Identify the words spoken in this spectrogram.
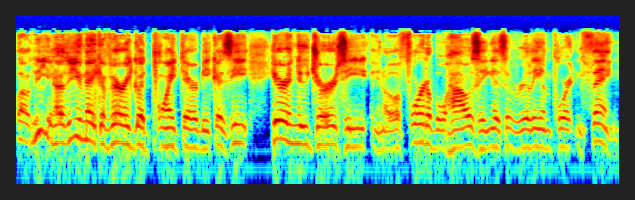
Well, you know, you make a very good point there because he here in New Jersey, you know, affordable housing is a really important thing.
